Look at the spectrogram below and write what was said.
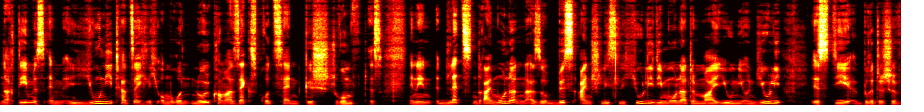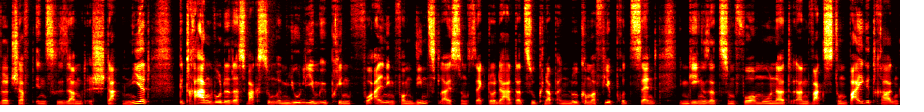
nachdem es im Juni tatsächlich um rund 0,6 Prozent geschrumpft ist. In den letzten drei Monaten, also bis einschließlich Juli, die Monate Mai, Juni und Juli, ist die britische Wirtschaft insgesamt stagniert. Getragen wurde das Wachstum im Juli im Übrigen vor allen Dingen vom Dienstleistungssektor. Der hat dazu knapp an 0,4 Prozent im Gegensatz zum Vormonat an Wachstum beigetragen.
